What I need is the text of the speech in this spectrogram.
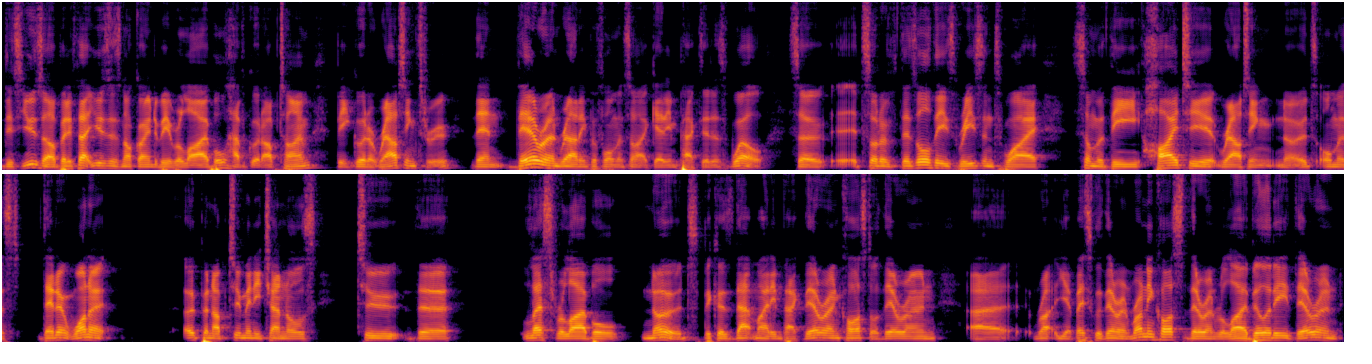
this user, but if that user is not going to be reliable, have good uptime, be good at routing through, then their own routing performance might get impacted as well. So it's sort of there's all these reasons why some of the high tier routing nodes almost they don't want to open up too many channels to the less reliable nodes because that might impact their own cost or their own uh, yeah basically their own running costs, their own reliability, their own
